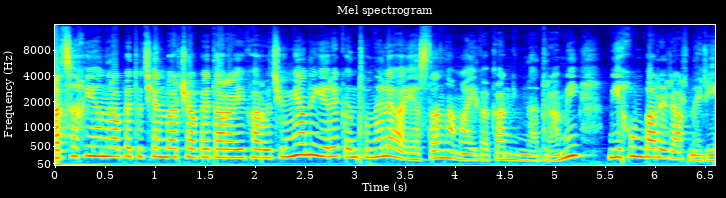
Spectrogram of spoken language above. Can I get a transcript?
Արցախի հանրապետության վարչապետ Արայիկ Խարությունյանը երեկ ընդունել է Հայաստան համահայկական հիմնադրամի մի խումբ բարերարների,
